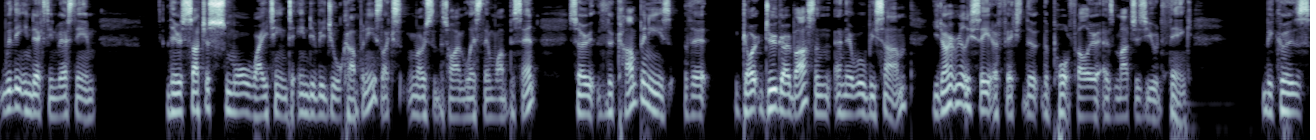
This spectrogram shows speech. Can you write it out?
with the index investing, there's such a small weighting to individual companies, like most of the time less than 1%. So the companies that go do go bust, and, and there will be some, you don't really see it affect the, the portfolio as much as you would think. Because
